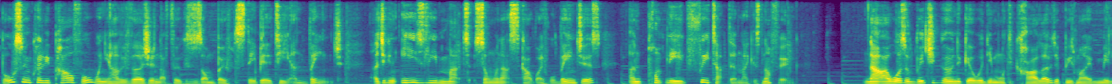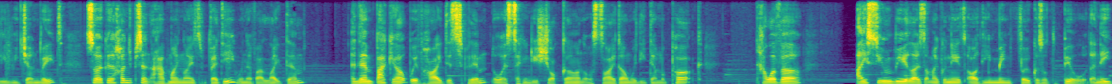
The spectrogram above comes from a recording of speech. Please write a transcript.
but also incredibly powerful when you have a version that focuses on both stability and range, as you can easily match someone at scout rifle ranges and promptly free tap them like it's nothing. Now I was originally going to go with the Monte Carlo to boost my melee regen rate, so I could 100% have my knives ready whenever I like them, and then back it up with high discipline or a secondary shotgun or sidearm with the demo perk. However, I soon realised that my grenades are the main focus of the build and they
